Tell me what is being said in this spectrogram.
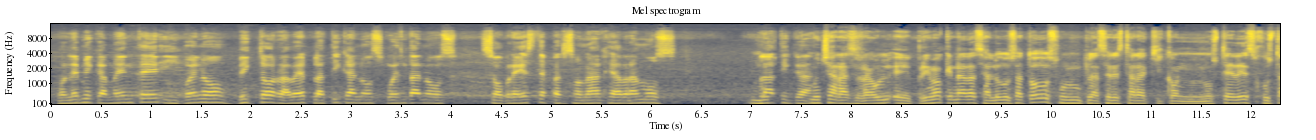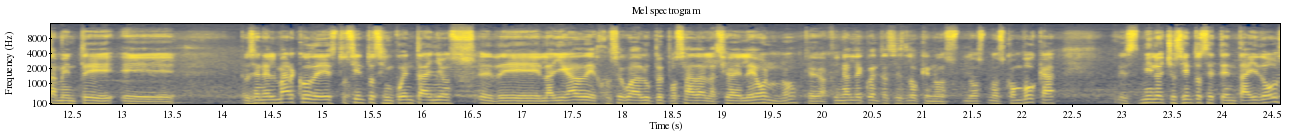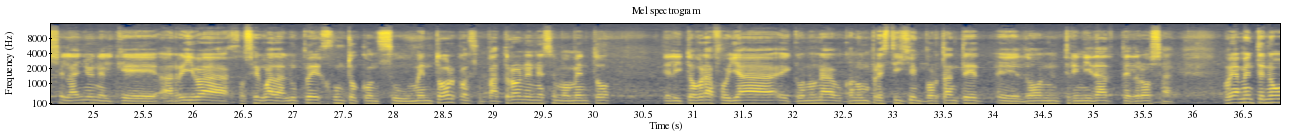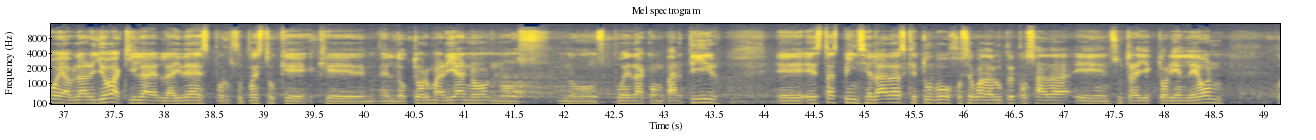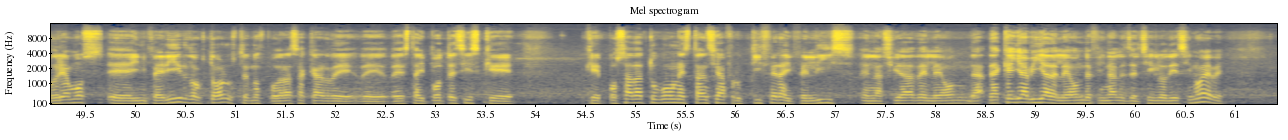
polémicamente. Y bueno, Víctor, a ver, platícanos, cuéntanos sobre este personaje, abramos plática. Muchas gracias, Raúl. Eh, primero que nada, saludos a todos. Un placer estar aquí con ustedes, justamente eh, pues en el marco de estos 150 años eh, de la llegada de José Guadalupe Posada a la ciudad de León, ¿no? que a final de cuentas es lo que nos, los- nos convoca. Es 1872, el año en el que arriba José Guadalupe junto con su mentor, con su patrón en ese momento, el litógrafo ya eh, con, una, con un prestigio importante, eh, don Trinidad Pedrosa. Obviamente no voy a hablar yo, aquí la, la idea es por supuesto que, que el doctor Mariano nos, nos pueda compartir eh, estas pinceladas que tuvo José Guadalupe Posada en su trayectoria en León. Podríamos eh, inferir, doctor, usted nos podrá sacar de, de- de esta hipótesis que, que Posada tuvo una estancia fructífera y feliz en la ciudad de León, de, aquella villa de León de finales del siglo XIX.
